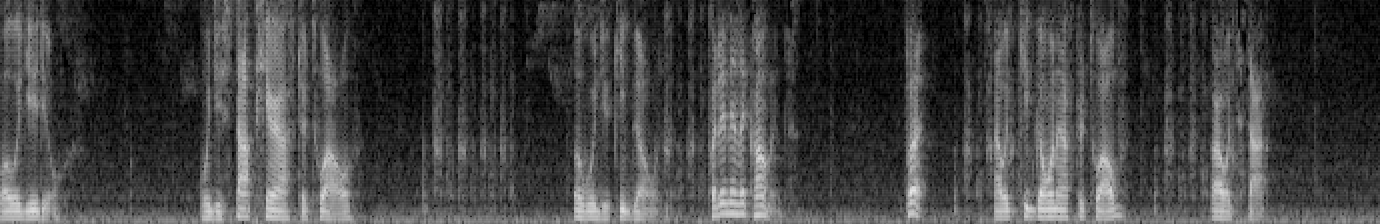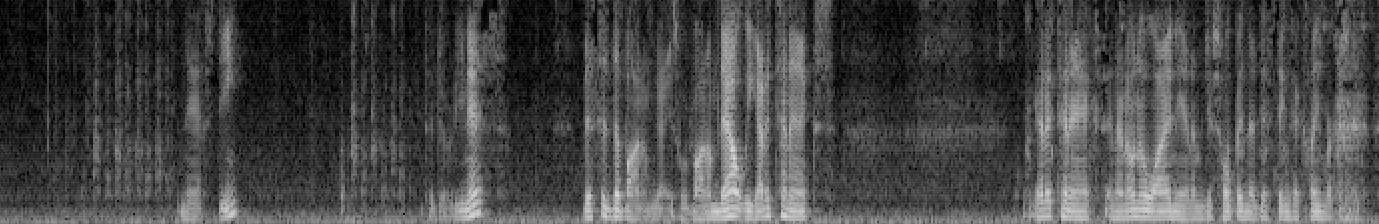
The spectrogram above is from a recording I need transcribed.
What would you do? Would you stop here after 12? Or would you keep going? Put it in the comments. Put. I would keep going after 12. Or I would stop. Nasty. The dirtiness. This is the bottom, guys. We're bottomed out. We got a 10x. We got a 10x, and I don't know why, man. I'm just hoping that this thing's a claimer.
